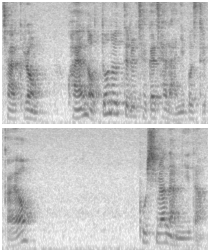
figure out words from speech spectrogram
자, 그럼 과연 어떤 옷들을 제가 잘 안 입었을까요? 보시면 압니다.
